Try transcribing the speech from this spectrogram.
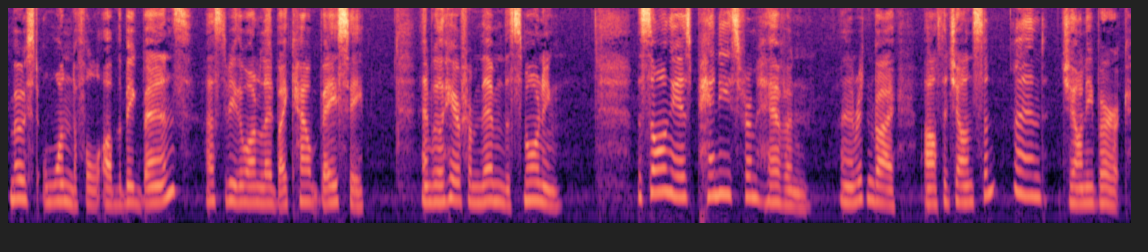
most wonderful of the big bands has to be the one led by Count Basie. And we'll hear from them this morning. The song is Pennies from Heaven, and written by Arthur Johnston and Johnny Burke.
